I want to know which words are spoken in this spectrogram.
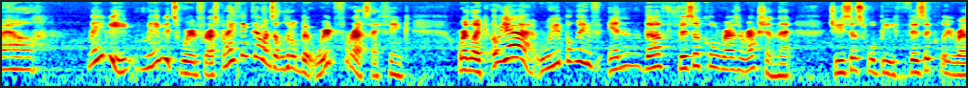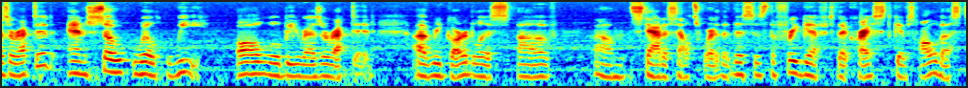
well, maybe maybe it's weird for us, but I think that one's a little bit weird for us. I think we're like, oh yeah, we believe in the physical resurrection that Jesus will be physically resurrected, and so will we. All will be resurrected, uh, regardless of um, status elsewhere. That this is the free gift that Christ gives all of us.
